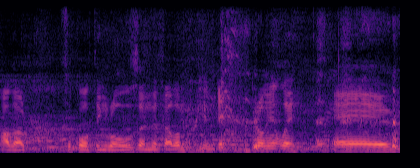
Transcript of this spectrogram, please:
other supporting roles in the film brilliantly. Um,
